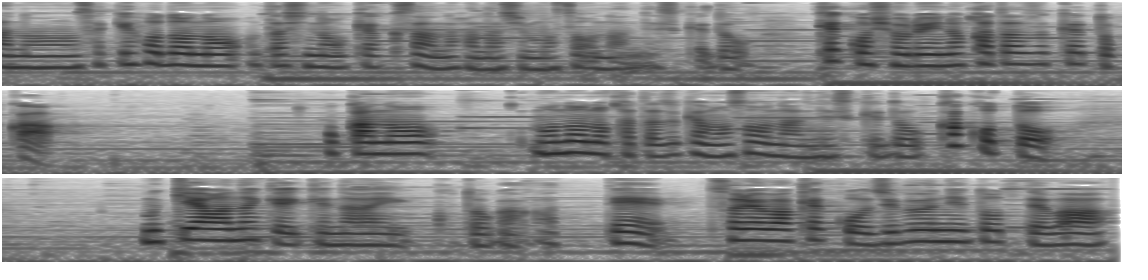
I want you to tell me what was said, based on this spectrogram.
あの先ほどの私のお客さんの話もそうなんですけど結構書類の片付けとか他のものの片付けもそうなんですけど過去と向き合わなきゃいけないことがあってそれは結構自分にとっては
